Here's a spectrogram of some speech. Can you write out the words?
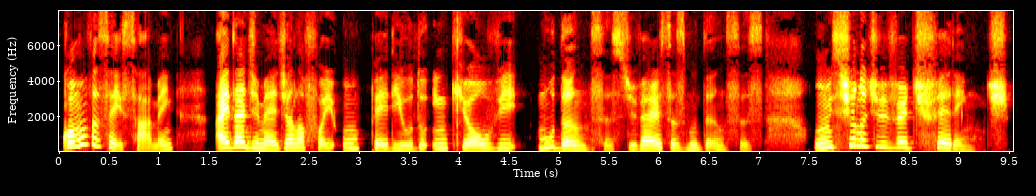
Como vocês sabem, a Idade Média ela foi um período em que houve mudanças, diversas mudanças, um estilo de viver diferente.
